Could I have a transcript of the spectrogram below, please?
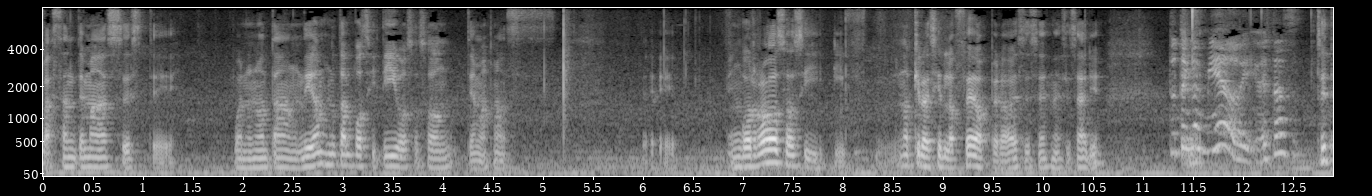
bastante más este bueno no tan digamos no tan positivos o son temas más eh, engorrosos y, no quiero decirlo feos pero a veces es necesario Tú tengas miedo y estás... Quiero,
